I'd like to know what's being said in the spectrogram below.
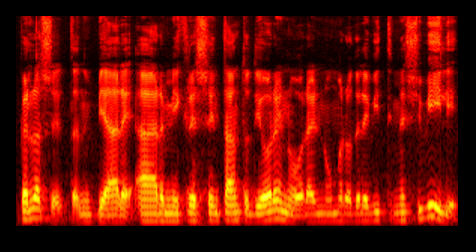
per la scelta di inviare armi. Cresce intanto di ora in ora il numero delle vittime civili.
